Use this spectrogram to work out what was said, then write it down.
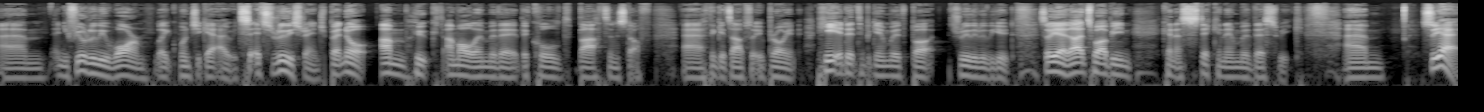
um, and you feel really warm. Like once you get out, it's it's really strange. But no, I'm hooked. I'm all in with the the cold baths and stuff. Uh, I think it's absolutely brilliant. Hated it to begin with, but it's really really good. So yeah, that's what I've been kind of sticking in with this week. Um, so yeah,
